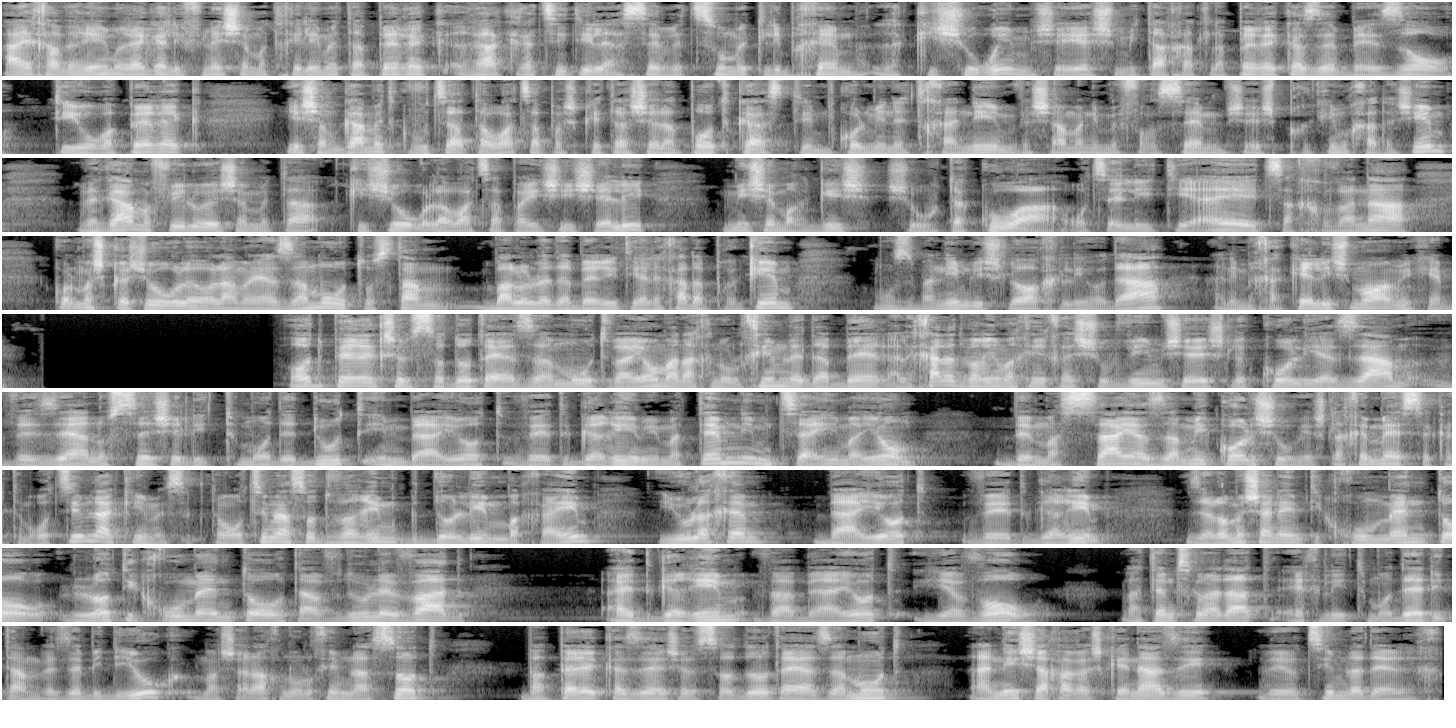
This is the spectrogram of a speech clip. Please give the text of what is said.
היי חברים, רגע לפני שמתחילים את הפרק, רק רציתי להסב את תשומת לבכם לכישורים שיש מתחת לפרק הזה באזור תיאור הפרק. יש שם גם את קבוצת הוואטסאפ השקטה של הפודקאסט עם כל מיני תכנים ושם אני מפרסם שיש פרקים חדשים וגם אפילו יש שם את הקישור לוואטסאפ האישי שלי, מי שמרגיש שהוא תקוע, רוצה להתייעץ, הכוונה, כל מה שקשור לעולם היזמות או סתם בא לו לדבר איתי על אחד הפרקים, מוזמנים לשלוח לי הודעה, אני מחכה לשמוע מכם. עוד פרק של סודות היזמות והיום אנחנו הולכים לדבר על אחד הדברים הכי חשובים שיש לכל יזם וזה הנושא של התמודדות עם בעיות ואתגרים. אם אתם נמצאים היום במסע יזמי כלשהו, יש לכם עסק, אתם רוצים להקים עסק, אתם רוצים לעשות דברים גדולים בחיים, יהיו לכם בעיות ואתגרים. זה לא משנה אם תיקחו מנטור, לא תיקחו מנטור, תעבדו לבד, האתגרים והבעיות יבואו. ואתם צריכים לדעת איך להתמודד איתם וזה בדיוק מה שאנחנו הולכים לעשות בפרק הזה של סודות היזמות. אני שחר אשכנזי ויוצאים לדרך.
